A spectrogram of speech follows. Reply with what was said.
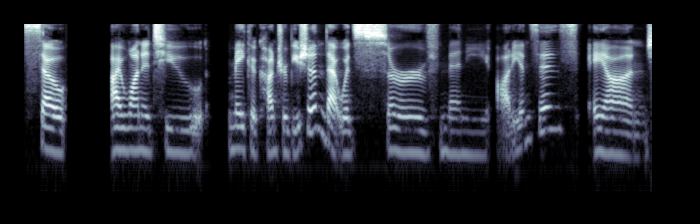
So I wanted to make a contribution that would serve many audiences and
